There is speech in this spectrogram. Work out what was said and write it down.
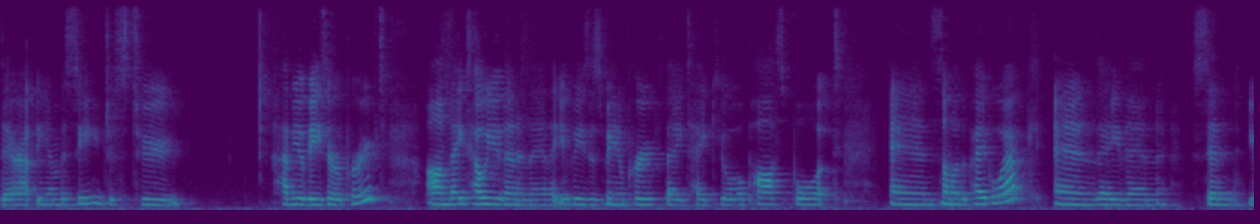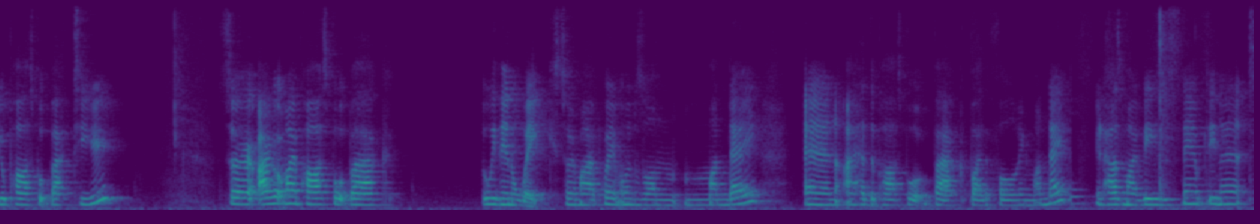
there at the embassy just to have your visa approved. Um, they tell you then and there that your visa's been approved. They take your passport and some of the paperwork and they then send your passport back to you. So I got my passport back within a week. So my appointment was on Monday and I had the passport back by the following Monday. It has my visa stamped in it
